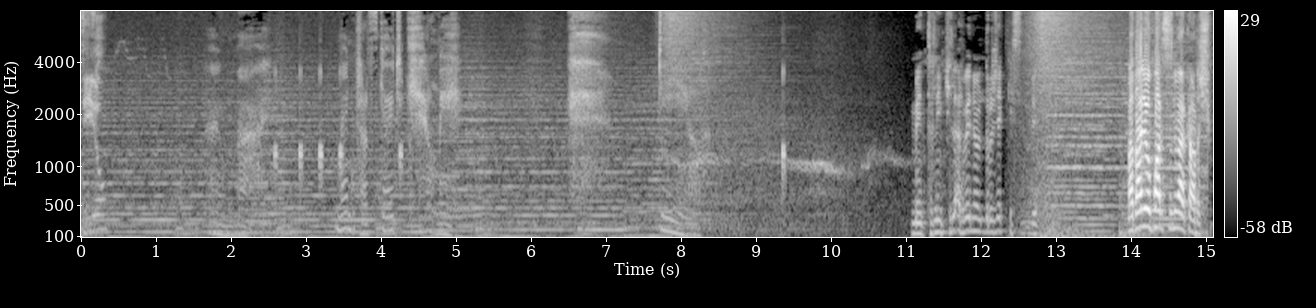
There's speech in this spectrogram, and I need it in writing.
Deal? Mental's going kill me. Deal. Mentalinkiler beni öldürecek kesin diye. Madalya partisini ver kardeşim.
